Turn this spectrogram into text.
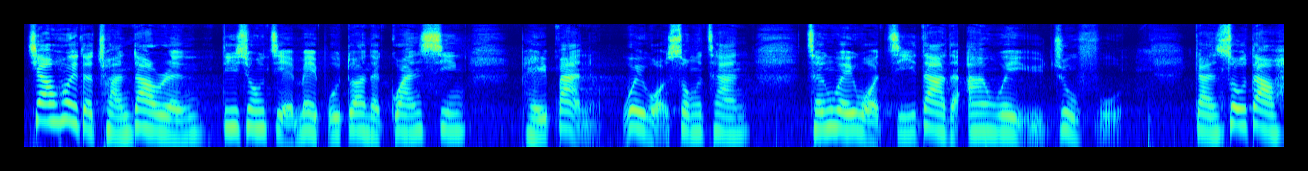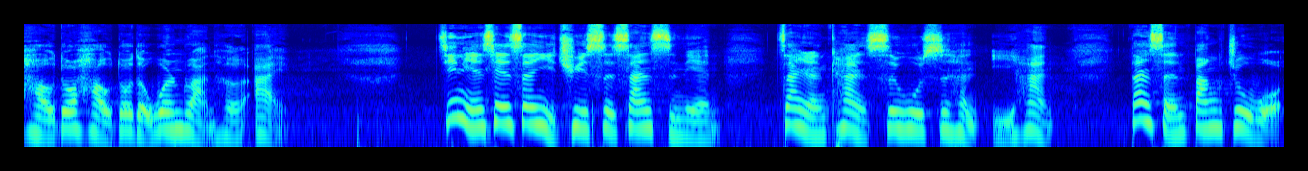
教会的传道人弟兄姐妹不断的关心。陪伴为我送餐，成为我极大的安慰与祝福，感受到好多好多的温暖和爱。今年先生已去世三十年，在人看似乎是很遗憾，但神帮助我，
